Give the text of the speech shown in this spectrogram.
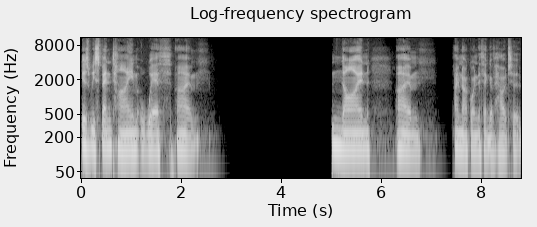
is we spend time with um, non. Um, I'm not going to think of how to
